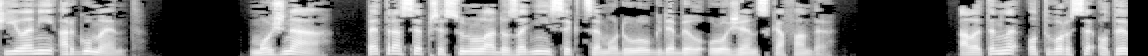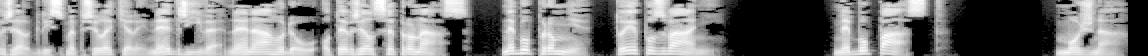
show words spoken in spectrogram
šílený argument. Možná. Petra se přesunula do zadní sekce modulu, kde byl uložen skafandr. Ale tenhle otvor se otevřel, když jsme přiletěli, ne dříve, ne náhodou, otevřel se pro nás. Nebo pro mě, to je pozvání. Nebo pást. Možná.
